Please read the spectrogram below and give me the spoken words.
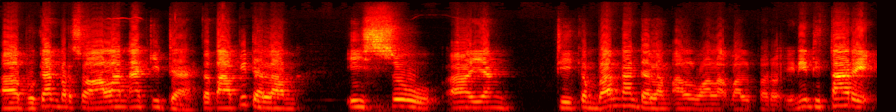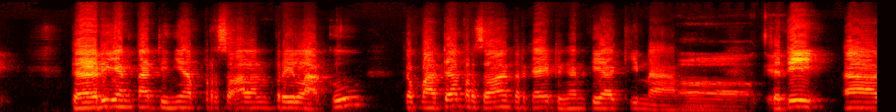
Eh, bukan persoalan akidah, tetapi dalam isu eh, yang dikembangkan dalam al-wala wal bara ini ditarik dari yang tadinya persoalan perilaku kepada persoalan terkait dengan keyakinan. Oh, oke. Jadi eh,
